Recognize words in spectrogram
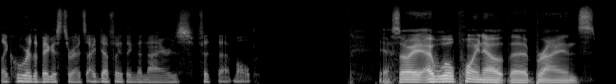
like who are the biggest threats? I definitely think the Niners fit that mold. Yeah, so I, I will point out that Brian's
